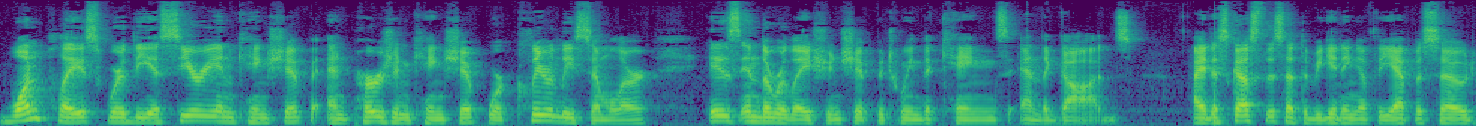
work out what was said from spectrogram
One place where the Assyrian kingship and Persian kingship were clearly similar is in the relationship between the kings and the gods. I discussed this at the beginning of the episode.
